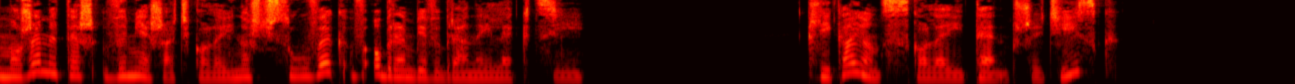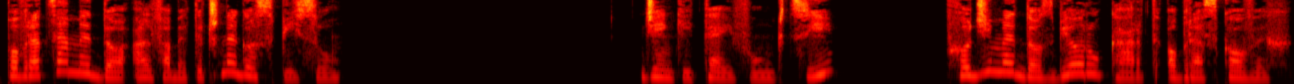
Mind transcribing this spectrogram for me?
Możemy też wymieszać kolejność słówek w obrębie wybranej lekcji. Klikając z kolei ten przycisk, powracamy do alfabetycznego spisu. Dzięki tej funkcji wchodzimy do zbioru kart obrazkowych.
